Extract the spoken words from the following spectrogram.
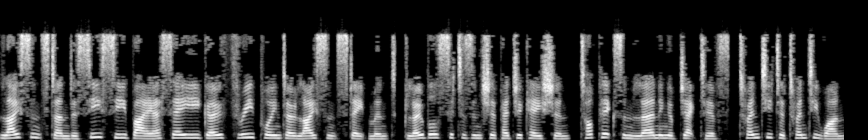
Licensed under CC by SA IGO 3.0 License Statement, Global Citizenship Education, Topics and Learning Objectives, 20–21,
